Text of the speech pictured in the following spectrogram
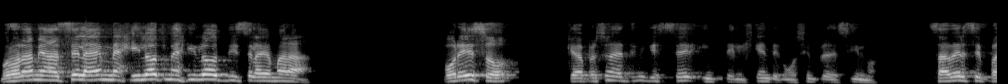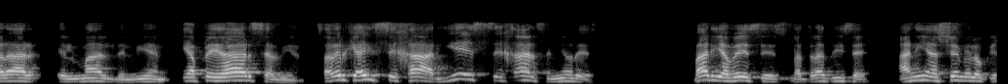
Bororame hace la mejilot, mejilot, dice la Gemara. Por eso, que la persona tiene que ser inteligente, como siempre decimos saber separar el mal del bien y apegarse al bien. Saber que hay cejar, y es cejar, señores. Varias veces la Torah dice, Ani Hashem lo que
